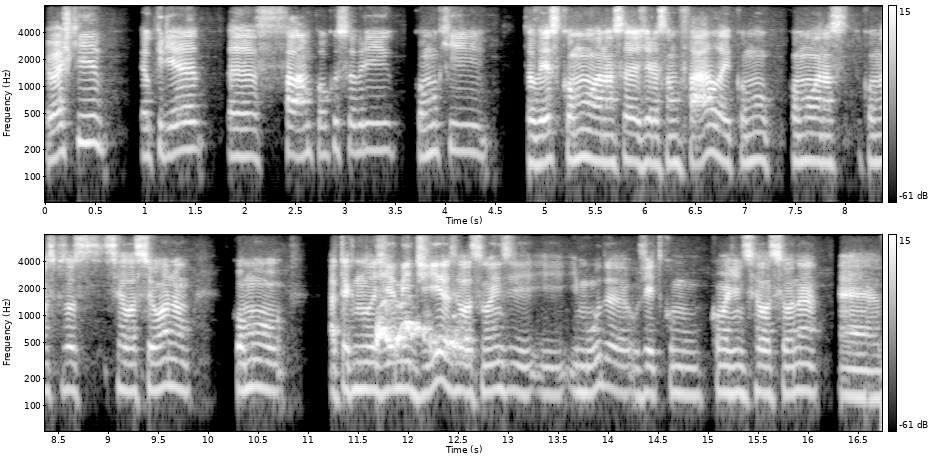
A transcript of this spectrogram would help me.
Eu acho que eu queria uh, falar um pouco sobre como que talvez como a nossa geração fala e como como a nossa, como as pessoas se relacionam, como a tecnologia media as relações e, e, e muda o jeito como como a gente se relaciona é,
